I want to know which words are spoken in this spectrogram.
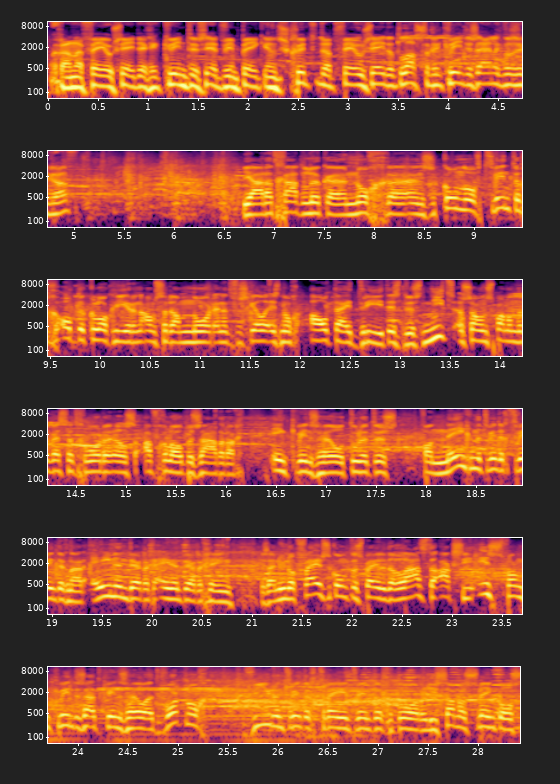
We gaan naar VOC tegen Quintus, Edwin Peek. En schudt dat VOC, dat lastige Quintus, eindelijk van zich af? Ja, dat gaat lukken. Nog eh, een seconde of twintig op de klok hier in Amsterdam-Noord. En het verschil is nog altijd drie. Het is dus niet zo'n spannende wedstrijd geworden als afgelopen zaterdag in Quinsheul. Toen het dus van 29-20 naar 31-31 ging. Er zijn nu nog vijf seconden te spelen. De laatste actie is van Quintus uit Quinsheul. Het wordt nog 24-22 door Lisanne Swinkels.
